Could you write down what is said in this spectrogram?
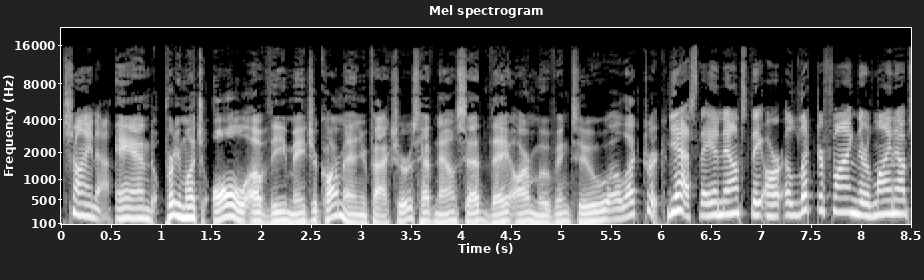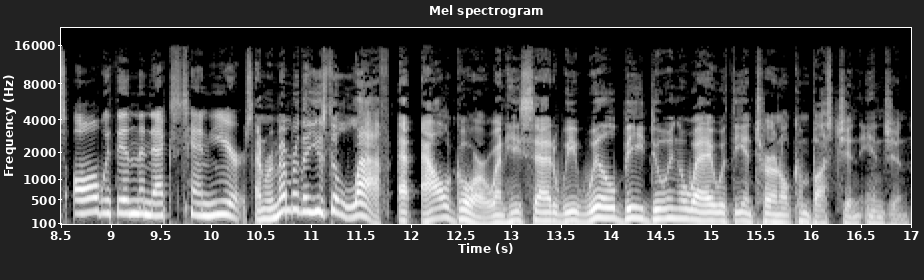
China. And pretty much all of the major car manufacturers have now said they are moving to electric. Yes, they announced they are electrifying their lineups all within the next 10 years. And remember, they used to laugh at Al Gore when he said, We will be doing away with the internal combustion engine.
